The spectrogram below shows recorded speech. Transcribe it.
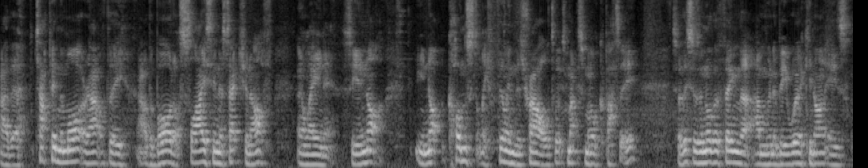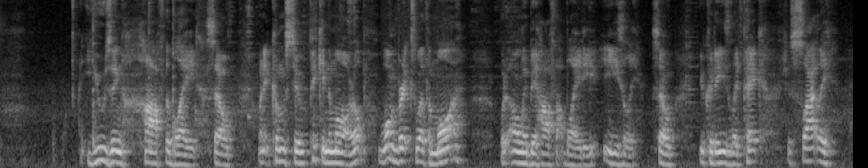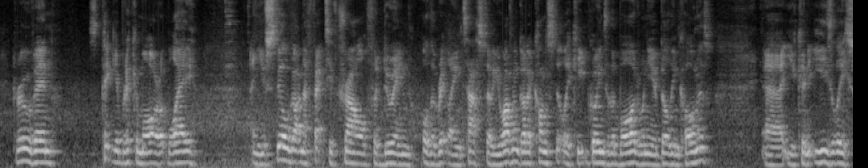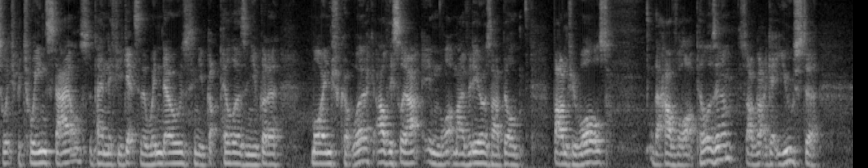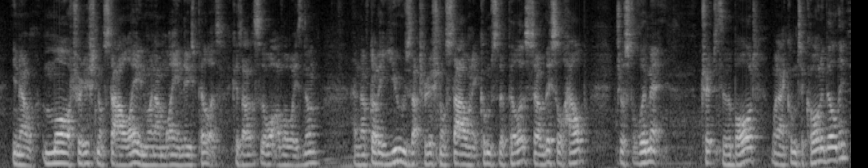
either tapping the mortar out of the out of the board or slicing a section off and laying it. So you're not you're not constantly filling the trowel to its maximum capacity. So this is another thing that I'm going to be working on is using half the blade. So when it comes to picking the mortar up, one brick's worth of mortar would only be half that blade e easily. So you could easily pick, just slightly groove in, pick your brick and mortar up, way, and you've still got an effective trowel for doing other bricklaying tasks. So you haven't got to constantly keep going to the board when you're building corners. Uh, you can easily switch between styles depending if you get to the windows and you've got pillars and you've got a more intricate work. Obviously, I, in a lot of my videos, I build boundary walls that have a lot of pillars in them. So I've got to get used to, you know, more traditional style laying when I'm laying these pillars because that's what I've always done and I've got to use that traditional style when it comes to the pillars so this will help just limit trips to the board when I come to corner building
